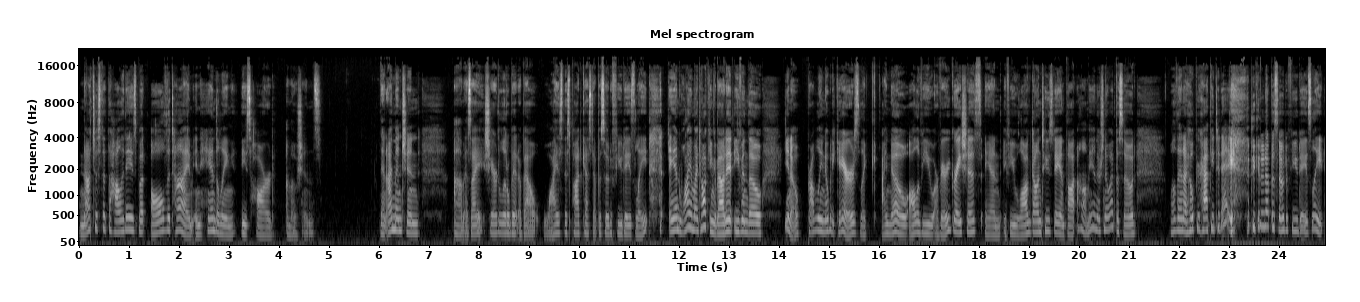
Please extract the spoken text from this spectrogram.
not just at the holidays, but all the time in handling these hard emotions. And I mentioned um, as I shared a little bit about why is this podcast episode a few days late and why am I talking about it, even though, you know, probably nobody cares. Like, I know all of you are very gracious. And if you logged on Tuesday and thought, oh man, there's no episode, well, then I hope you're happy today to get an episode a few days late.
